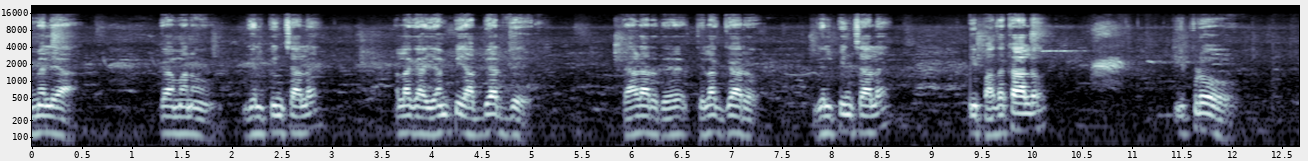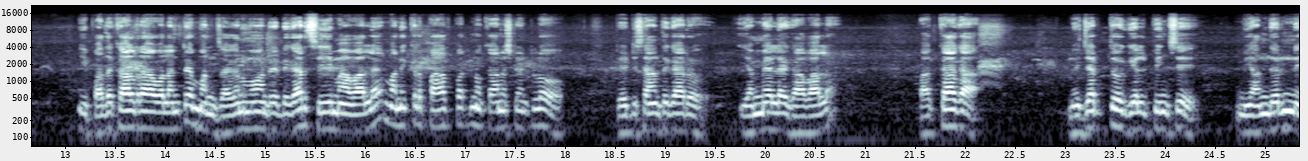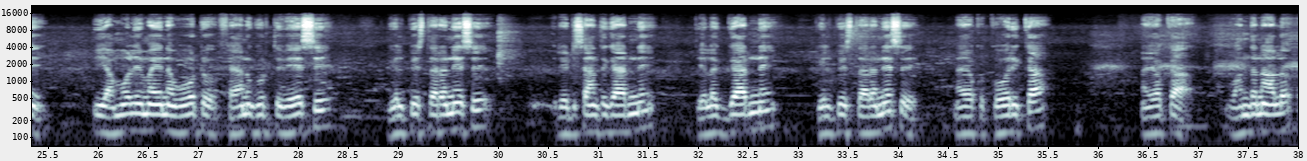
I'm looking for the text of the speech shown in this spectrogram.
ఎమ్మెల్యేగా మనం గెలిపించాలి. అలాగే ఎంపీ అభ్యర్థి పేడారు తిలక్ గారు గెలిపించాలి. ఈ పథకాలు ఇప్పుడు ఈ పథకాలు రావాలంటే మన జగన్మోహన్ రెడ్డి గారు సీఎం అవ్వాలి. మన ఇక్కడ పాతపట్నం కాన్స్టిట్యూంట్లో రెడ్డి శాంతి గారు ఎమ్మెల్యే కావాలా? పక్కాగా మెజార్టీతో గెలిపించి మీ అందరినీ ఈ అమూల్యమైన ఓటు ఫ్యాన్ గుర్తు వేసి గెలిపిస్తారనేసి రెడ్డి శాంతి గారిని తిలక్ గారిని గెలిపిస్తారనేసి నా యొక్క కోరిక నా యొక్క వందనాలు.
